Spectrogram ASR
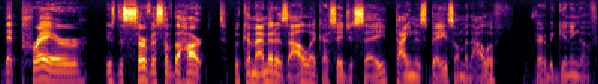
that prayer is the service of the heart. Like our sages say, Tainus Beis Omid Aleph, the very beginning of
